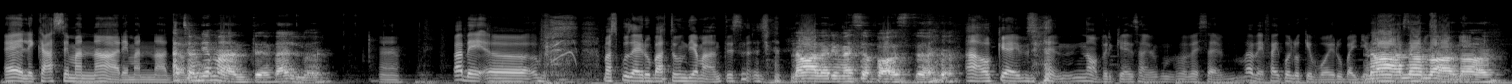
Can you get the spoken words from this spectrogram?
Eh, le casse mannare, mannaggia. Ah, c'è un diamante, bello. Eh. Vabbè, eh, ma scusa, hai rubato un diamante? No, l'ho rimesso a posto. ah, ok. No, perché, sai, vabbè, sai, vabbè, fai quello che vuoi, ruba i No, diamanti. no, no, mio. no.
